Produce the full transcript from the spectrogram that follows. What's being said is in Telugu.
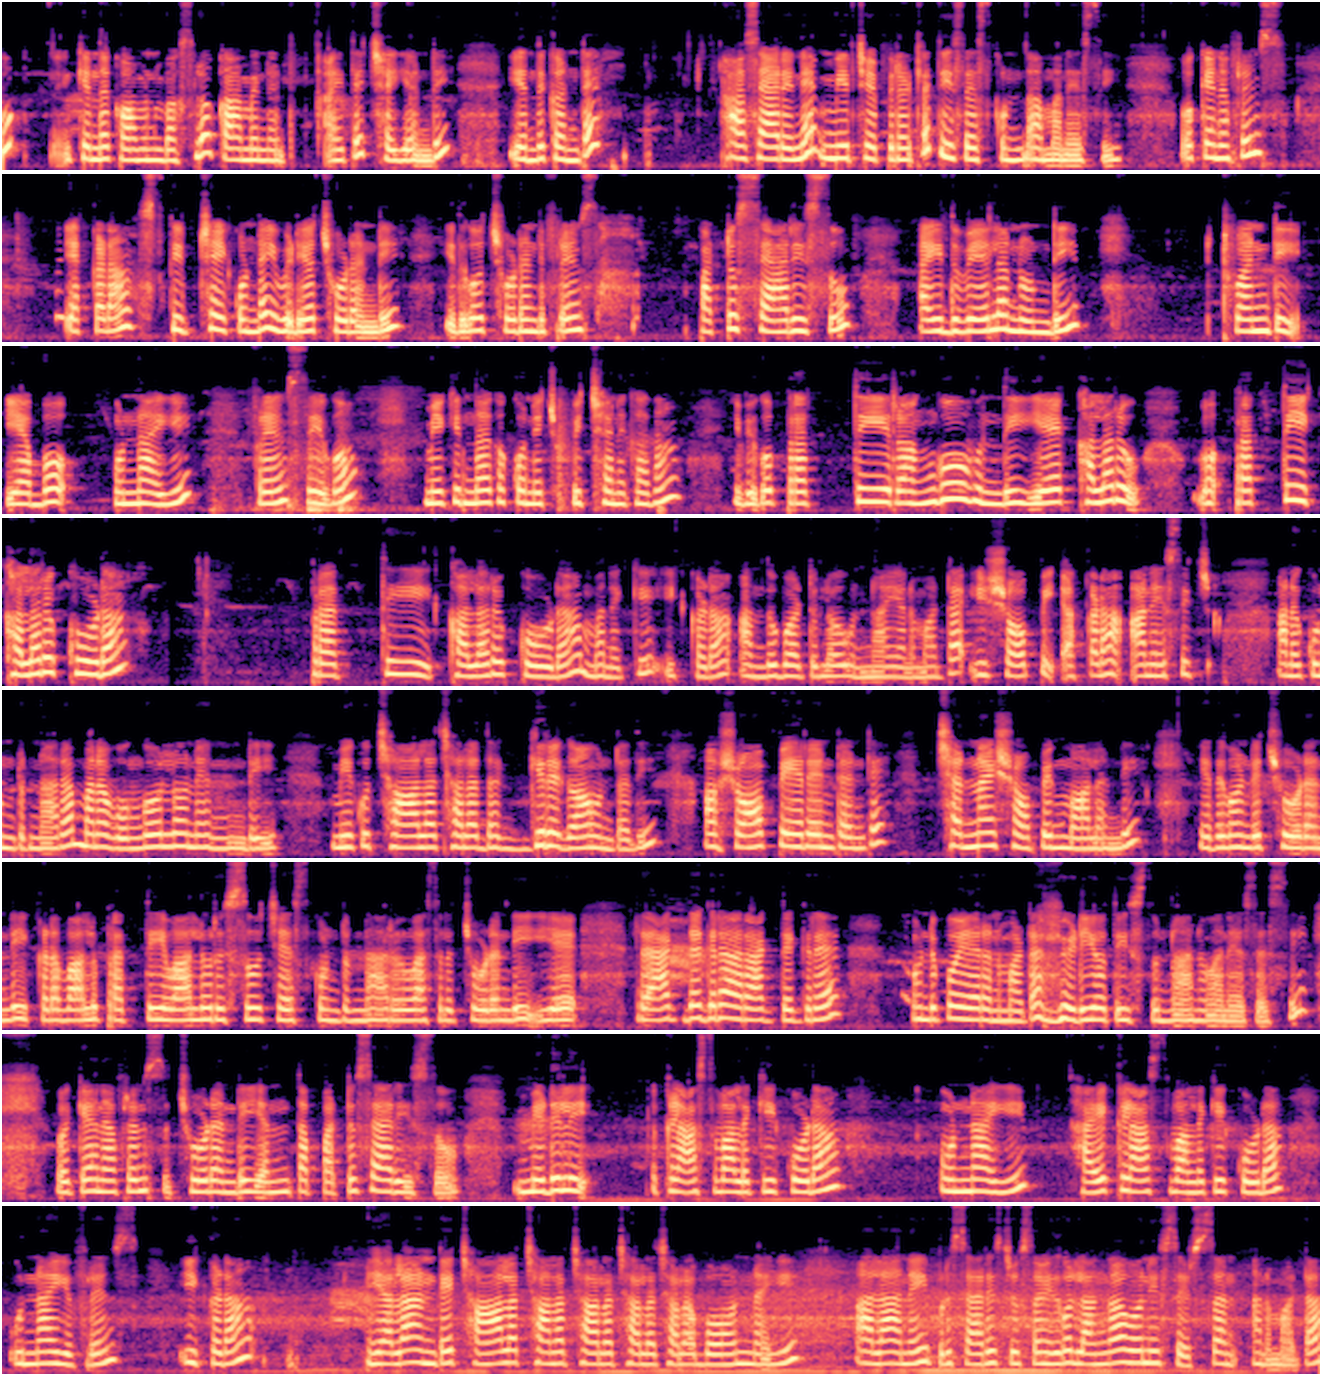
కింద కామెంట్ బాక్స్లో కామెంట్ అయితే చెయ్యండి. ఎందుకంటే ఆ శారీనే మీరు చెప్పినట్లే తీసేసుకుందాం అనేసి. ఓకేనా ఫ్రెండ్స్? ఎక్కడ స్కిప్ చేయకుండా ఈ వీడియో చూడండి. ఇదిగో చూడండి ఫ్రెండ్స్ పట్టు శారీస్ ఐదు వేల నుండి ట్వంటీ ఎబో ఉన్నాయి. ఫ్రెండ్స్ ఇగో మీకు ఇందాక కొన్ని చూపించాను కదా ఇవిగో ప్రతి రంగు ఉంది. ఏ కలరు? ప్రతి కలరు కూడా ప్రతి కలర్ కూడా మనకి ఇక్కడ అందుబాటులో ఉన్నాయన్నమాట. ఈ షాప్ ఎక్కడ అనేసి అనుకుంటున్నారా? మన ఒంగోలులోనండి మీకు చాలా చాలా దగ్గరగా ఉంటుంది. ఆ షాప్ పేరేంటంటే చెన్నై షాపింగ్ మాల్ అండి. ఇదిగోండి చూడండి ఇక్కడ వాళ్ళు ప్రతి వాళ్ళు రిసీవ్ చేసుకుంటున్నారు. అసలు చూడండి ఏ ర్యాక్ దగ్గర ఆ ర్యాక్ దగ్గరే ఉండిపోయారనమాట వీడియో తీస్తున్నాను అనేసి ఓకే నా ఫ్రెండ్స్? చూడండి ఎంత పట్టు శారీస్. మిడిల్ క్లాస్ వాళ్ళకి కూడా ఉన్నాయి. హై క్లాస్ వాళ్ళకి కూడా ఉన్నాయి ఫ్రెండ్స్. ఇక్కడ ఎలా అంటే చాలా చాలా చాలా చాలా చాలా బాగున్నాయి. అలానే ఇప్పుడు శారీస్ చూస్తాం. ఇదిగో లంగా ఓనీ సెట్స్ అన్ అనమాట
